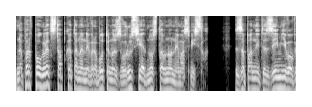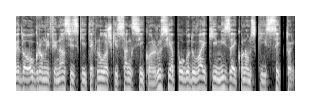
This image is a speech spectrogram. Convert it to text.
На прв поглед, стапката на невработеност во Русија едноставно нема смисла. Западните земји воведоа огромни финансиски и технолошки санкции кон Русија, погодувајќи низа економски сектори,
